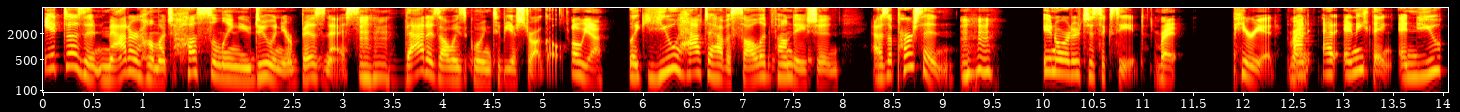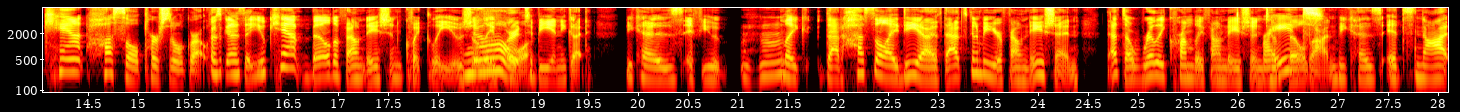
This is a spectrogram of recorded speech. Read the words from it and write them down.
it doesn't matter how much hustling you do in your business. Mhm. That is always going to be a struggle. Oh yeah. Like you have to have a solid foundation as a person hmm in order to succeed. Right. Period. Right. On at anything. And you can't hustle personal growth. I was going to say you can't build a foundation quickly usually for it to be any good because if you Mhm. like that hustle idea, if that's going to be your foundation, that's a really crumbly foundation to build on because it's not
